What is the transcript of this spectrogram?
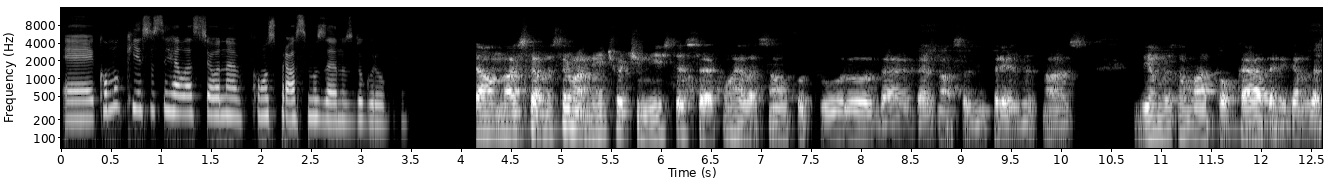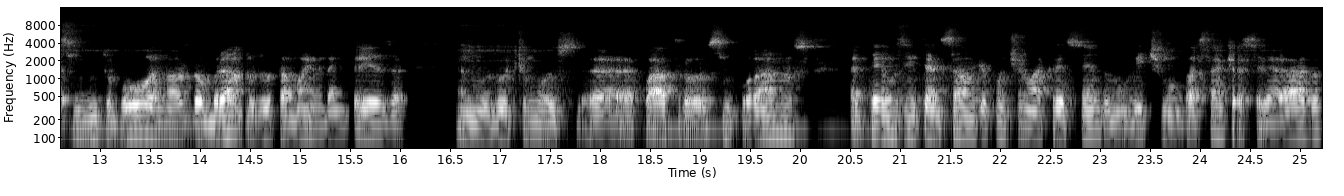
É, como que isso se relaciona com os próximos anos do grupo? Então, nós estamos extremamente otimistas é, com relação ao futuro da, das nossas empresas. Nós vimos numa tocada, digamos assim, muito boa, nós dobramos o tamanho da empresa é, nos últimos uh, quatro, cinco anos. É, temos intenção de continuar crescendo num ritmo bastante acelerado,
